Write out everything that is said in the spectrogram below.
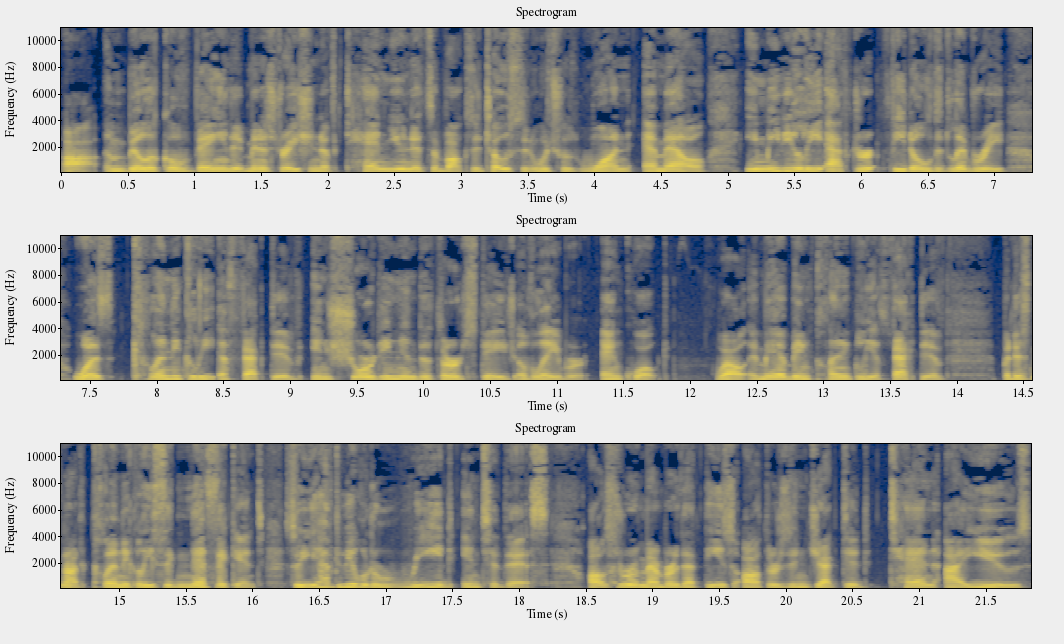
ah, umbilical vein administration of 10 units of oxytocin, which was 1 ml, immediately after fetal delivery was clinically effective in shortening the third stage of labor, end quote. Well, it may have been clinically effective, but it's not clinically significant. So you have to be able to read into this. Also remember that these authors injected 10 IUs,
